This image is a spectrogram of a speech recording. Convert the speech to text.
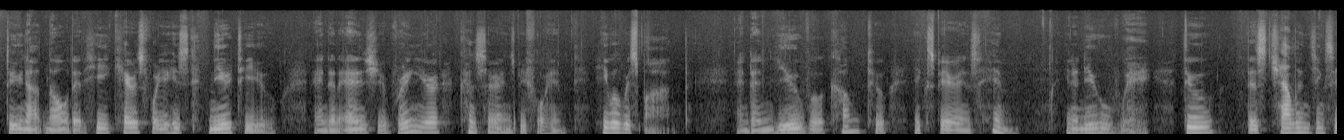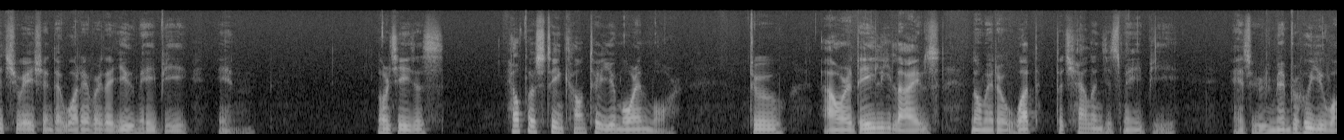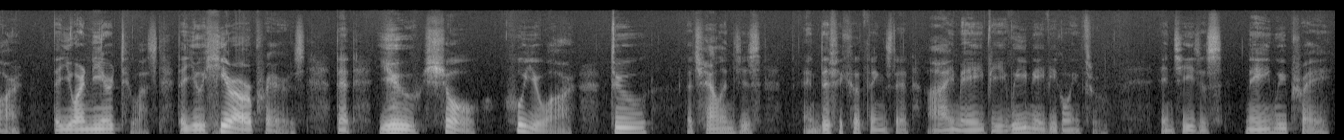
Do you not know that He cares for you? He's near to you. And then as you bring your concerns before Him, He will respond. And then you will come to experience Him in a new way through this challenging situation that whatever that you may be in. Lord Jesus, help us to encounter you more and more through our daily lives, no matter what the challenges may be, as we remember who you are, that you are near to us, that you hear our prayers, that you show who you are through the challenges and difficult things that I may be, we may be going through. In Jesus' name we pray.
